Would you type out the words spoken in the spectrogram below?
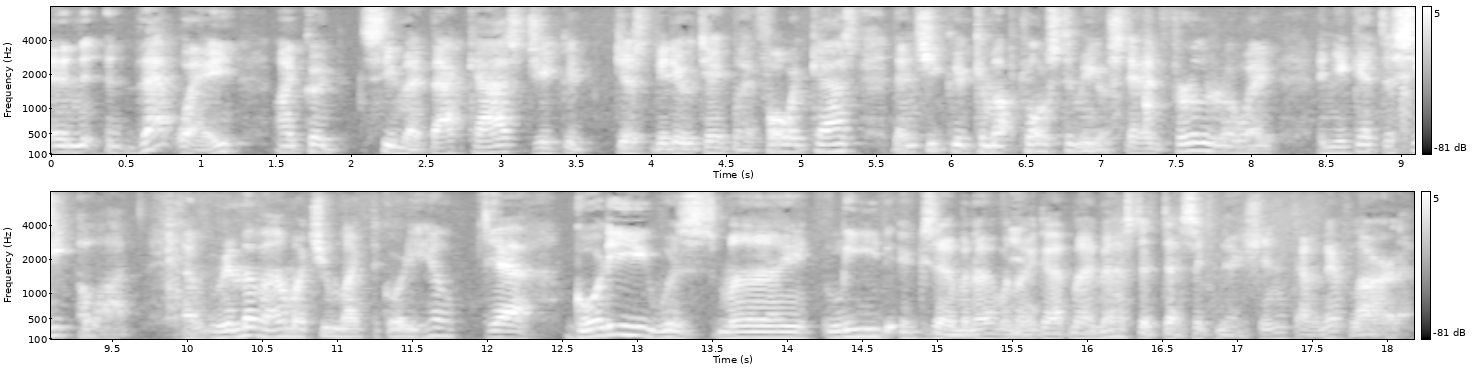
And that way, I could see my back cast. She could just videotape my forward cast. Then she could come up close to me or stand further away, and you get to see a lot. Remember how much you liked Gordy Hill? Yeah. Gordy was my lead examiner when I got my master designation down in Florida.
